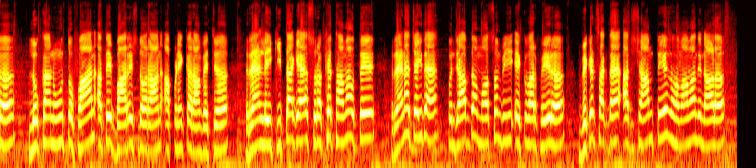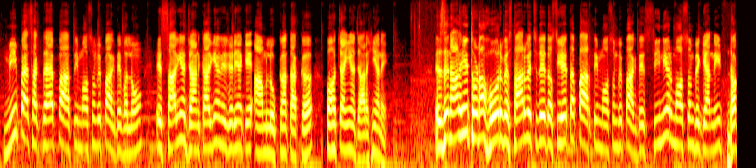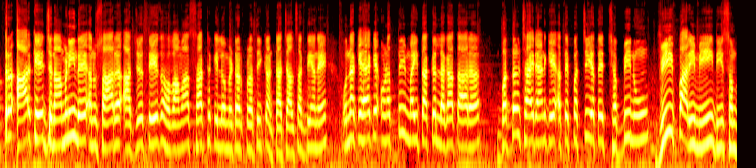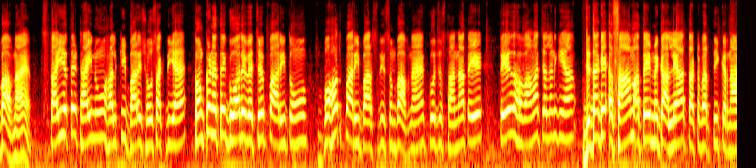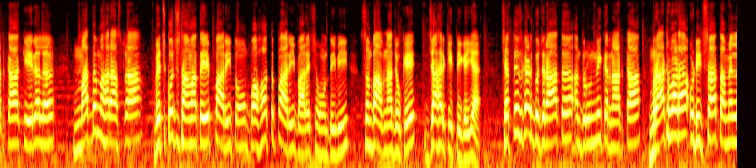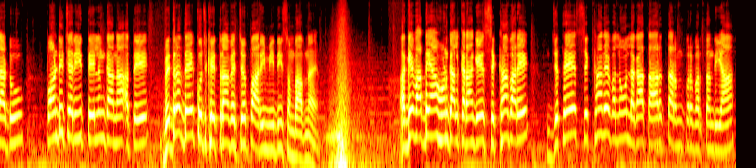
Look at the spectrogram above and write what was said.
ਲੋਕਾਂ ਨੂੰ ਤੂਫਾਨ ਅਤੇ ਬਾਰਿਸ਼ ਦੌਰਾਨ ਆਪਣੇ ਘਰਾਂ ਵਿੱਚ ਰਹਿਣ ਲਈ ਕੀਤਾ ਗਿਆ ਸੁਰੱਖਿਅਤ ਥਾਵਾਂ ਉੱਤੇ ਰਹਿਣਾ ਚਾਹੀਦਾ ਹੈ। ਪੰਜਾਬ ਦਾ ਮੌਸਮ ਵੀ ਇੱਕ ਵਾਰ ਫੇਰ ਵਿਗੜ ਸਕਦਾ ਹੈ। ਅੱਜ ਸ਼ਾਮ ਤੇਜ਼ ਹਵਾਵਾਂ ਦੇ ਨਾਲ ਮੀਂਹ ਪੈ ਸਕਦਾ ਹੈ। ਭਾਰਤੀ ਮੌਸਮ ਵਿਭਾਗ ਦੇ ਵੱਲੋਂ ਇਹ ਸਾਰੀਆਂ ਜਾਣਕਾਰੀਆਂ ਨੇ ਜਿਹੜੀਆਂ ਕਿ ਆਮ ਲੋਕਾਂ ਤੱਕ ਪਹੁੰਚਾਈਆਂ ਜਾ ਰਹੀਆਂ ਨੇ। ਇਸ ਦੇ ਨਾਲ ਹੀ ਥੋੜਾ ਹੋਰ ਵਿਸਥਾਰ ਵਿੱਚ ਦੇ ਦੱਸੀਏ ਤਾਂ ਭਾਰਤੀ ਮੌਸਮ ਵਿਭਾਗ ਦੇ ਸੀਨੀਅਰ ਮੌਸਮ ਵਿਗਿਆਨੀ ਡਾਕਟਰ ਆਰ ਕੇ ਜਨਾਮਣੀ ਦੇ ਅਨੁਸਾਰ ਅੱਜ ਤੇਜ਼ ਹਵਾਵਾਂ 60 ਕਿਲੋਮੀਟਰ ਪ੍ਰਤੀ ਘੰਟਾ ਚੱਲ ਸਕਦੀਆਂ ਨੇ। ਉਹਨਾਂ ਕਿਹਾ ਕਿ 29 ਮਈ ਤੱਕ ਲਗਾਤਾਰ ਬੱਦਲ ਛਾਏ ਰਹਿਣਗੇ ਅਤੇ 25 ਅਤੇ 26 ਨੂੰ ਵੀ ਭਾਰੀ ਮੀਂਹ ਦੀ ਸੰਭਾਵਨਾ ਹੈ। 27 ਅਤੇ 28 ਨੂੰ ਹਲਕੀ ਬਾਰਿਸ਼ ਹੋ ਸਕਦੀ ਹੈ। ਕੋਂਕਣ ਅਤੇ ਗੋਆ ਦੇ ਵਿੱਚ ਭਾਰੀ ਤੋਂ ਬਹੁਤ ਭਾਰੀ ਬਾਰਿਸ਼ ਦੀ ਸੰਭਾਵਨਾ ਹੈ। ਕੁਝ ਸਥਾਨਾਂ ਤੇ ਤੇਜ਼ ਹਵਾਵਾਂ ਚੱਲਣਗੀਆਂ। ਜਿੱਦਾਂ ਕਿ ਅਸਾਮ ਅਤੇ ਮੇਘਾਲਿਆ, ਤਟਵਰਤੀ ਕਰਨਾਟਕਾ, ਕੇਰਲ, ਮੱਧ ਮਹਾਰਾਸ਼ਟਰਾ ਵਿੱਚ ਕੁਝ ਥਾਵਾਂ ਤੇ ਭਾਰੀ ਤੋਂ ਬਹੁਤ ਭਾਰੀ ਬਾਰਿਸ਼ ਹੋਣ ਦੀ ਵੀ ਸੰਭਾਵਨਾ ਜੋ ਕਿ ਜ਼ਾਹਿਰ ਕੀਤੀ ਗਈ ਹੈ। ਛੱਤੀਸਗੜ੍ਹ, ਗੁਜਰਾਤ, ਅੰਦਰੂਨੀ ਕਰਨਾਟਕਾ, ਮਰਾਠਵਾੜਾ, ਉੜੀਸਾ, ਤਾਮਿਲਨਾਡੂ, ਪੌਂਡੀਚੇਰੀ, ਤੇਲੰਗਾਨਾ ਅਤੇ ਵਿਦਰਭ ਦੇ ਕੁਝ ਖੇਤਰਾਂ ਵਿੱਚ ਭਾਰੀ ਮੀਂਹ ਦੀ ਸੰਭਾਵਨਾ ਹੈ। ਅੱਗੇ ਵਧਦੇ ਹਾਂ, ਹੁਣ ਗੱਲ ਕਰਾਂਗੇ ਸਿੱਖਾਂ ਬਾਰੇ, ਜਿੱਥੇ ਸਿੱਖਾਂ ਦੇ ਵੱਲੋਂ ਲਗਾਤਾਰ ਧਰਮ ਪਰਿਵਰਤਨ ਦੀਆਂ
